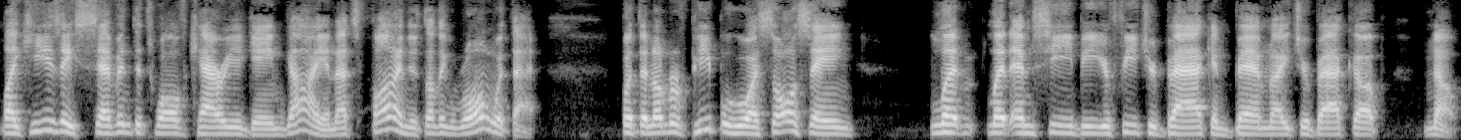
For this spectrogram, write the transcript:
Like he is a seven to 12 carry a game guy, and that's fine. There's nothing wrong with that. But the number of people who I saw saying, let let MC be your featured back and Bam Knight your backup. No.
